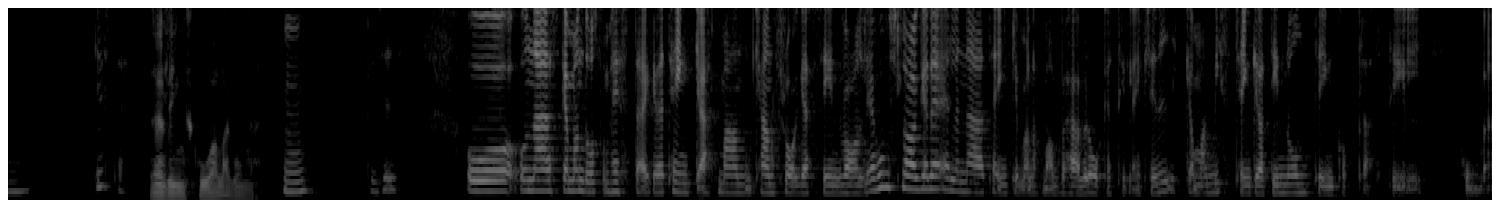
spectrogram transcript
Mm. Just det. det är en ringsko alla gånger. Mm. Precis. Och, och när ska man då som hästägare tänka att man kan fråga sin vanliga hovslagare eller när tänker man att man behöver åka till en klinik om man misstänker att det är någonting kopplat till hoven?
